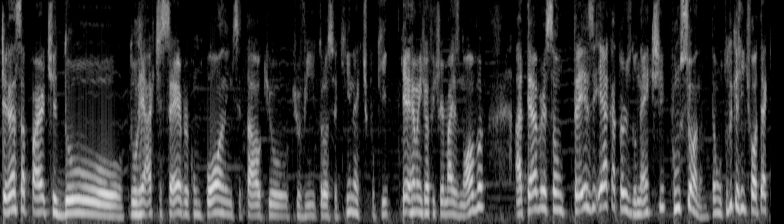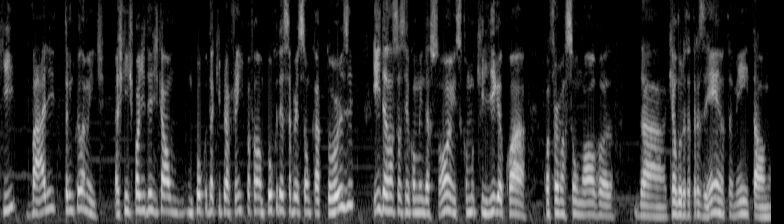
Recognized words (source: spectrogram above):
tirando essa parte do, do React Server Components e tal, que o, que o Vini trouxe aqui, né? Tipo, que, que é realmente uma feature mais nova, até a versão 13 e a 14 do Next funciona. Então, tudo que a gente falou até aqui vale tranquilamente. Acho que a gente pode dedicar um, um pouco daqui para frente para falar um pouco dessa versão 14 e das nossas recomendações, como que liga com a, com a formação nova da, que a Lura tá trazendo também e tal, né?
